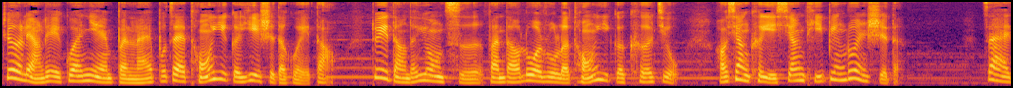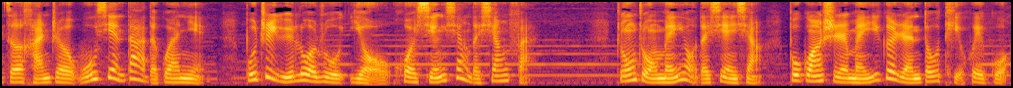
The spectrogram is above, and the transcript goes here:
这两类观念本来不在同一个意识的轨道，对等的用词反倒落入了同一个窠臼，好像可以相提并论似的。再则含着无限大的观念，不至于落入有或形象的相反。种种没有的现象，不光是每一个人都体会过，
